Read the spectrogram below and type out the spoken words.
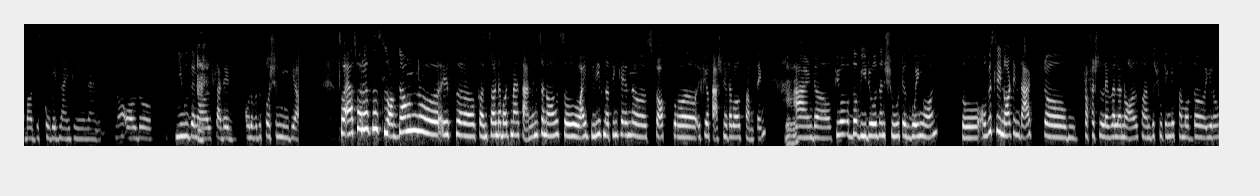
about this covid-19 and you know all the news and all flooded all over the social media so as far as this lockdown uh, is uh, concerned about my assignments and all so i believe nothing can uh, stop uh, if you're passionate about something Mhm. and uh, few of the videos and shoot is going on so obviously not in that um, professional level and all. So i'm just shooting with some of the you know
